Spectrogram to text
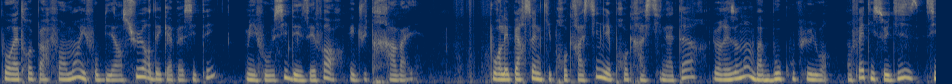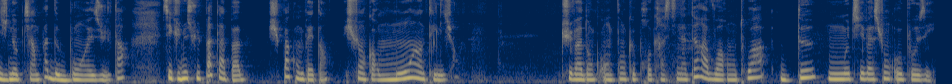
Pour être performant, il faut bien sûr des capacités, mais il faut aussi des efforts et du travail. Pour les personnes qui procrastinent, les procrastinateurs, le raisonnement va beaucoup plus loin. En fait, ils se disent, si je n'obtiens pas de bons résultats, c'est que je ne suis pas capable, je ne suis pas compétent, je suis encore moins intelligent. Tu vas donc en tant que procrastinateur avoir en toi deux motivations opposées.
